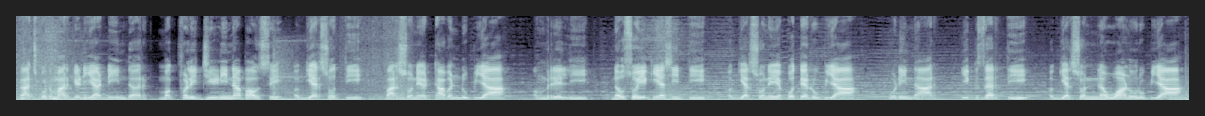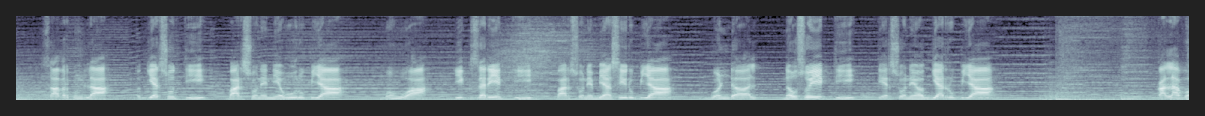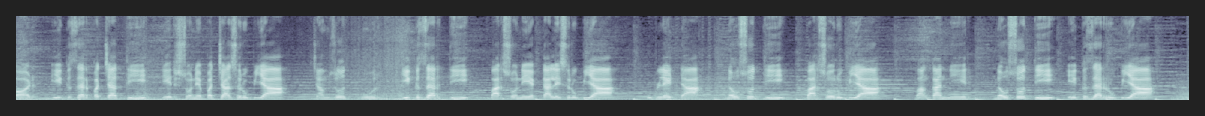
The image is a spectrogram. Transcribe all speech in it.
રાજકોટ માર્કેટ યાર્ડની અંદર મગફળી ઝીણીના ભાવ છે અગિયારસોથી બારસો ને અઠ્ઠાવન રૂપિયા, અમરેલી નવસો એક્યાસીથી અગિયારસો ને એકોતેર રૂપિયા, કોડીનાર એક હજારથી અગિયારસો નવ્વાણું રૂપિયા, સાવરકુંડલા અગિયારસોથી બારસો ને નેવું રૂપિયા, મહુવા એક હજાર એકથી બારસો ને બ્યાસી રૂપિયા, ગોંડલ નવસો એકથી તેરસો ને અગિયાર રૂપિયા. કાલાવડ એક હજાર પચાસથી તેરસો ને પચાસ રૂપિયા. જામજોધપુર એક હજારથી બારસો ને એકતાલીસ રૂપિયા. ઉપલેટા નવસોથી બારસો રૂપિયા. બાંકાનેર નવસોથી એક હજાર રૂપિયા.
